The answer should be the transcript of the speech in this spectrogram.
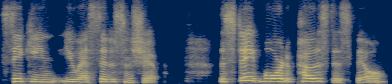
seeking US citizenship. The state board opposed this bill,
